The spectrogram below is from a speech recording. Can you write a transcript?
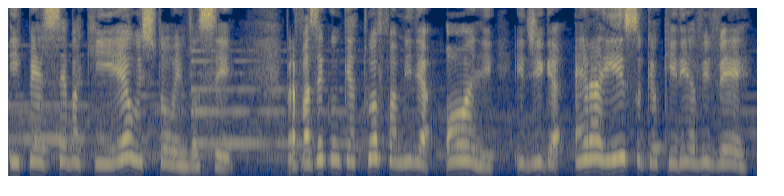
e perceba que eu estou em você para fazer com que a tua família olhe e diga: era isso que eu queria viver.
